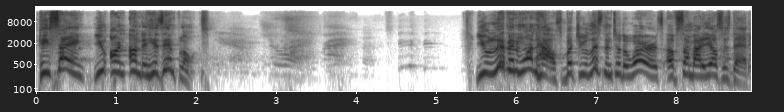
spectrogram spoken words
He's saying you aren't under his influence. You live in one house, but you listen to the words of somebody else's daddy.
